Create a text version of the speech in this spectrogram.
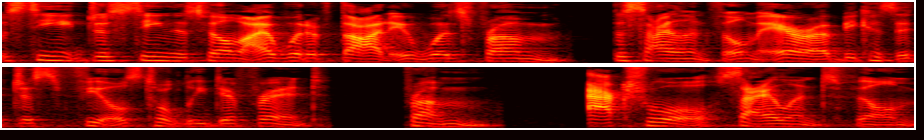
see just seeing this film i would have thought it was from the silent film era because it just feels totally different from actual silent film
